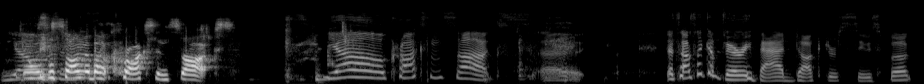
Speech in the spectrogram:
yo. There was a song about Crocs and socks. Yo, Crocs and socks. Uh, that sounds like a very bad Dr. Seuss book.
